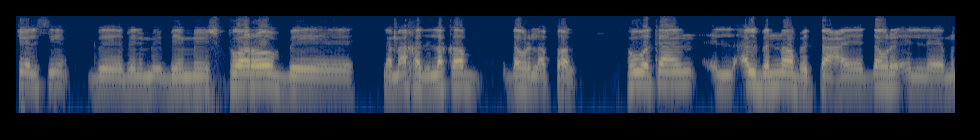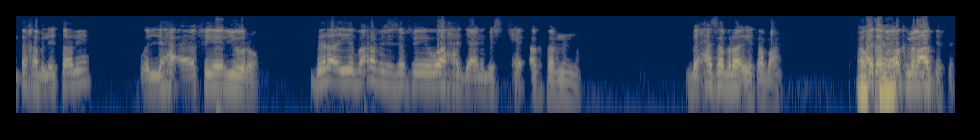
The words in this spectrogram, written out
تشيلسي بمشواره لما أخذ اللقب دوري الأبطال. هو كان القلب النابض تاع الدوري المنتخب الإيطالي واللي حقق فيه اليورو. برأيي بعرفش إذا في واحد يعني بيستحق أكثر منه. بحسب رأيي طبعا. هذا okay. بحكم العاطفة.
